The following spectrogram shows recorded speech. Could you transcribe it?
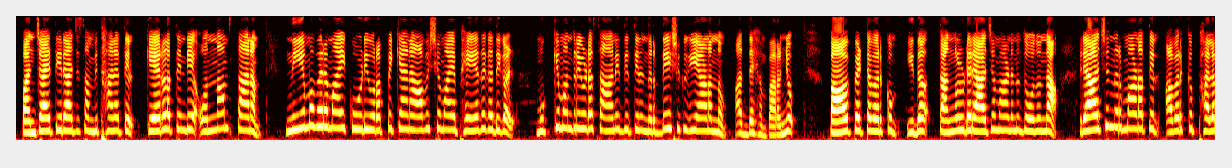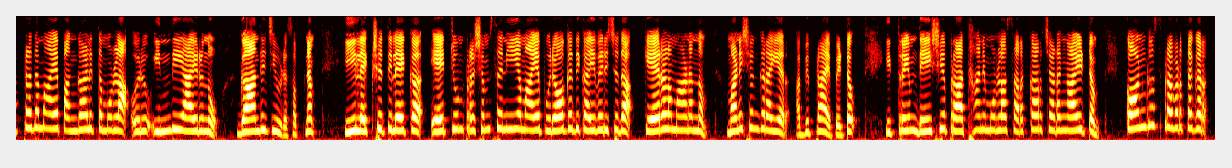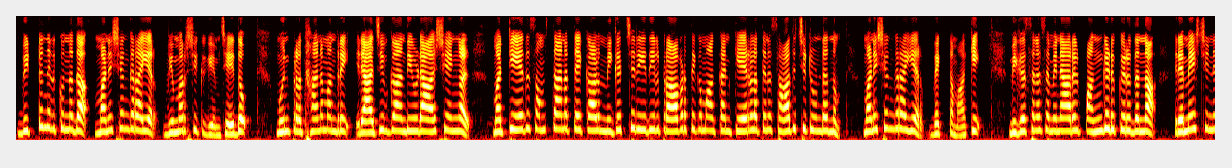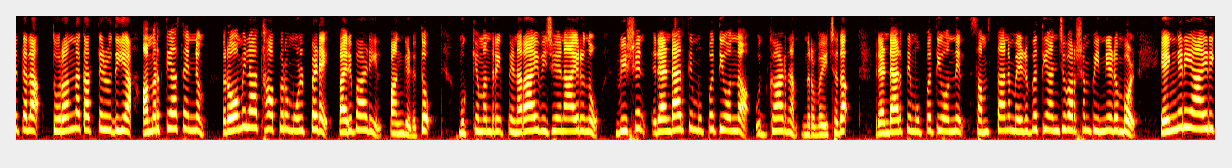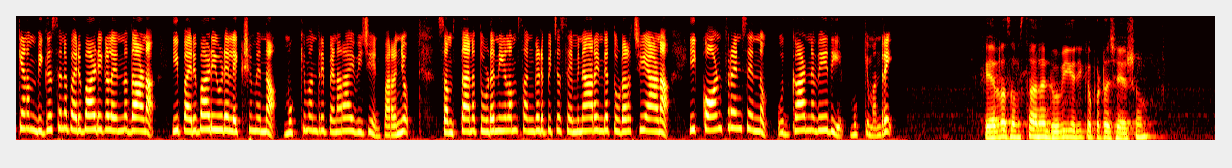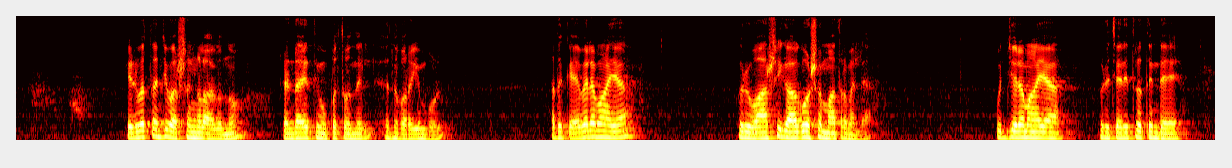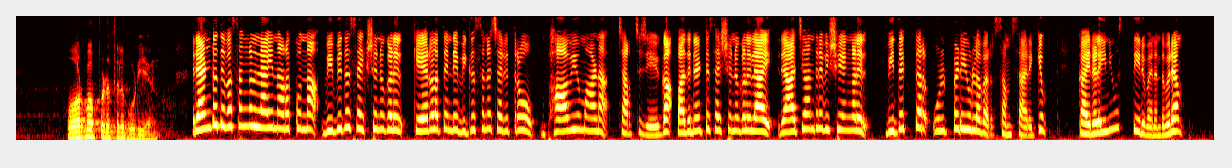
Panchayati Raj സംവിധാനത്തിൽ കേരളത്തിന്റെ ഒന്നാം സ്ഥാനം നിയമപരമായി കൂടി ഉറപ്പിക്കാൻ ആവശ്യമായ ഭേദഗതികൾ മുഖ്യമന്ത്രിയുടെ സാന്നിധ്യത്തിൽ നിർദ്ദേശിക്കുകയാണെന്നും അദ്ദേഹം പറഞ്ഞു. പാവപ്പെട്ടവർക്കും ഇത് തങ്ങളുടെ രാജ്യമാണെന്ന് തോന്നുന്ന രാജ്യനിർമ്മാണത്തിൽ അവർക്ക് ഫലപ്രദമായ പങ്കാളിത്തമുള്ള ഒരു ഇന്ത്യയായിരുന്നു ഗാന്ധിജിയുടെ സ്വപ്നം. ഈ ലക്ഷ്യത്തിലേക്ക് ഏറ്റവും പ്രശംസനീയമായ പുരോഗതി കൈവരിച്ചത് കേരളമാണെന്നും മണിശങ്കർ അയ്യർ അഭിപ്രായപ്പെട്ടു. ഇത്രയും ദേശീയ പ്രാധാന്യമുള്ള സർക്കാർ ചടങ്ങായിട്ടും കോൺഗ്രസ് പ്രവർത്തകർ വിട്ടുനിൽക്കുന്നത് മണിശങ്കർ അയ്യർ വിമർശിക്കുകയും ചെയ്തു. മുൻ പ്രധാനമന്ത്രി രാജീവ് ഗാന്ധിയുടെ ആശയങ്ങൾ മറ്റേത് സംസ്ഥാനത്തെക്കാളും മികച്ച രീതിയിൽ പ്രാവർത്തികമാക്കാൻ കേരളത്തിന് സാധിച്ചിട്ടുണ്ടെന്നും മണിശങ്കർ അയ്യർ വ്യക്തമാക്കി. വികസന സെമിനാറിൽ പങ്കെടുക്കരുതെന്ന് രമേശ് ചെന്നിത്തല തുറന്ന കത്തെഴുതിയ അമർത്യ സെന്നും റോമില ഥാപ്പറും ഉൾപ്പെടെ പരിപാടിയിൽ പങ്കെടുത്തു. മുഖ്യമന്ത്രി പിണറായി വിജയനായിരുന്നു വിഷൻ രണ്ടായിരത്തി മുപ്പത്തിയൊന്ന് ഉദ്ഘാടനം നിർവഹിച്ചത്. രണ്ടായിരത്തി മുപ്പത്തിയൊന്നിൽ സംസ്ഥാനം എഴുപത്തിയഞ്ച് വർഷം പിന്നിടുമ്പോൾ എങ്ങനെയായിരിക്കണം വികസന പരിപാടികൾ എന്നതാണ് ഈ പരിപാടിയുടെ ലക്ഷ്യമെന്ന് മുഖ്യമന്ത്രി പിണറായി വിജയൻ പറഞ്ഞു. സംസ്ഥാനത്തുടനീളം സംഘടിപ്പിച്ച സെമിനാറിന്റെ തുടർച്ചയാണ് ഈ കോൺഫറൻസ് എന്നും ഉദ്ഘാടന വേദിയിൽ മുഖ്യമന്ത്രി. കേരള സംസ്ഥാനം രൂപീകരിക്കപ്പെട്ട ശേഷം എഴുപത്തഞ്ച് വർഷങ്ങളാകുന്നു രണ്ടായിരത്തി മുപ്പത്തൊന്നിൽ എന്ന് പറയുമ്പോൾ. അത് കേവലമായ ഒരു വാർഷികാഘോഷം മാത്രമല്ല ഉജ്ജ്വലമായ ഒരു ചരിത്രത്തിന്റെ ഓർമ്മപ്പെടുത്തൽ കൂടിയാണ്. രണ്ടു ദിവസങ്ങളിലായി നടക്കുന്ന വിവിധ സെക്ഷനുകളിൽ കേരളത്തിന്റെ വികസന ചരിത്രവും ഭാവിയുമാണ് ചർച്ച ചെയ്യുക. പതിനെട്ട് സെഷനുകളിലായി രാജ്യാന്തര വിഷയങ്ങളിൽ വിദഗ്ധർ ഉൾപ്പെടെയുള്ളവർ സംസാരിക്കും. കൈരളി ന്യൂസ് തിരുവനന്തപുരം.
